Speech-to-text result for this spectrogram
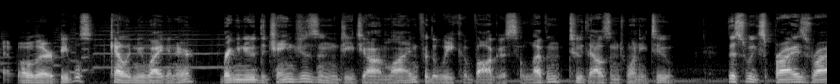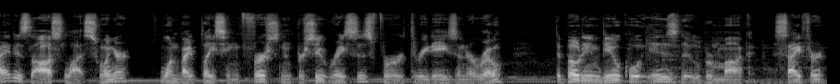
Hello there, peoples. Kelly Me Wagon here, bringing you the changes in GT Online for the week of August 11, 2022. This week's prize ride is the Ocelot Swinger, won by placing first in pursuit races for three days in a row. The podium vehicle is the Ubermacht Cypher.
